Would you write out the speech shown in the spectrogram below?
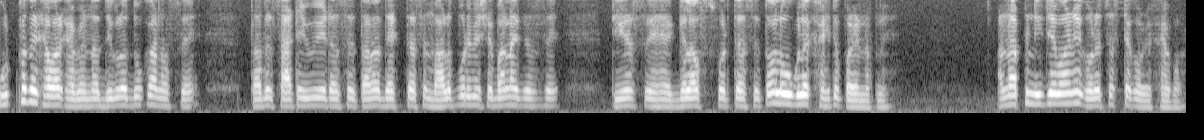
ফুটপাতের খাবার খাবেন না, যেগুলো দোকান আছে তাদের সার্টিফিকেট আছে, তারা দেখতে আছেন ভালো পরিবেশে বানাইতেছে। ঠিক আছে হ্যাঁ গ্লাভস পরতে আছে তাহলে ওগুলো খাইতে পারেন আপনি। আর আপনি নিজে বানিয়ে ঘরের চেষ্টা করে খাবার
